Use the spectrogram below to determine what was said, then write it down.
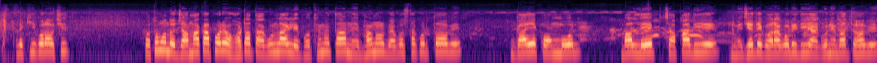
তাহলে কি করা উচিত? প্রথমত জামা কাপড়ে হঠাৎ আগুন লাগলে প্রথমে তা নেভানোর ব্যবস্থা করতে হবে। গায়ে কম্বল বা লেপ চাপা দিয়ে মেঝেতে গড়াগড়ি দিয়ে আগুন নেভাতে হবে।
